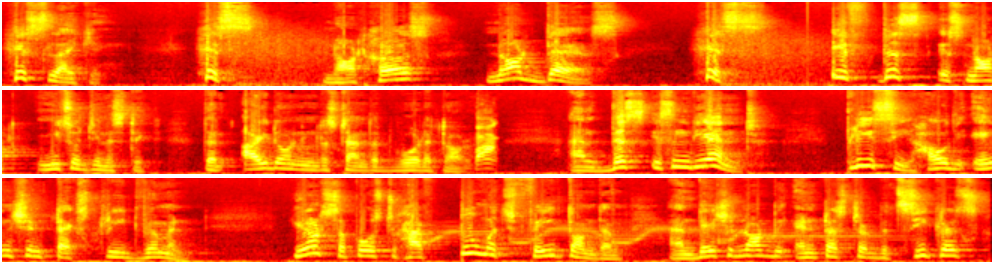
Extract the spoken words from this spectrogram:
his liking. His, not hers, not theirs, his. If this is not misogynistic, then I don't understand that word at all. And this isn't the end. Please see how the ancient texts treat women. You're not supposed to have too much faith on them, and they should not be entrusted with secrets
